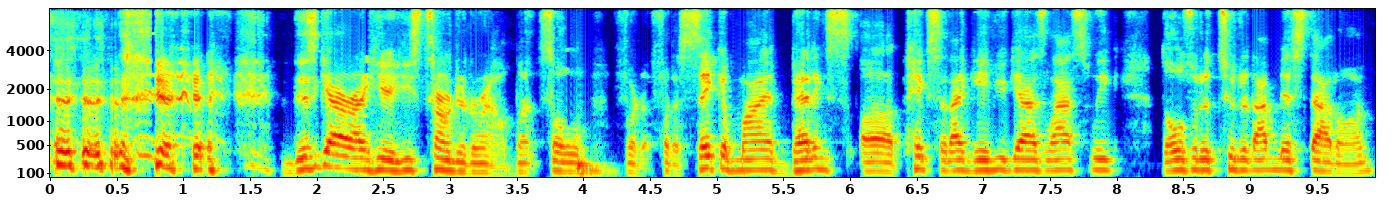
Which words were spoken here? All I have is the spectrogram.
this guy right here, he's turned it around. But so for the, for the sake of my betting uh, picks that I gave you guys last week, those are the two that I missed out on.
